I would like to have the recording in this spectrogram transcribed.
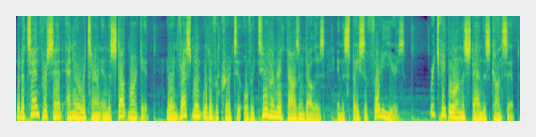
with a 10% annual return in the stock market, your investment would have accrued to over $200,000 in the space of 40 years. Rich people understand this concept,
